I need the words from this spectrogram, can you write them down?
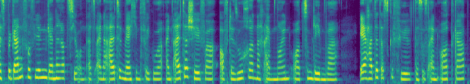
Es begann vor vielen Generationen, als eine alte Märchenfigur, ein alter Schäfer, auf der Suche nach einem neuen Ort zum Leben war. Er hatte das Gefühl, dass es einen Ort gab,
